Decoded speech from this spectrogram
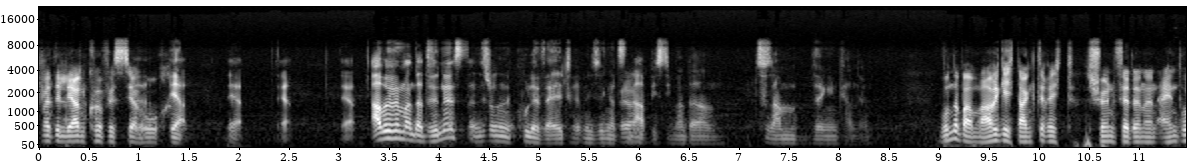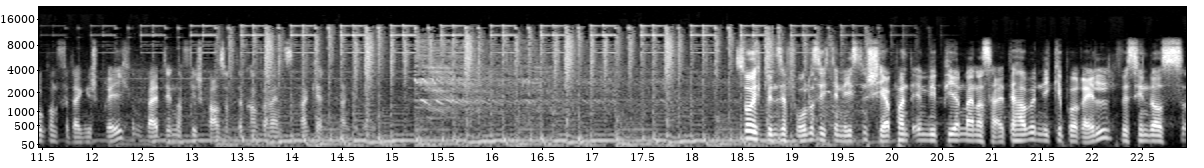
Weil die Lernkurve ist sehr Äh, hoch. Ja, ja, ja, ja. Aber wenn man da drin ist, dann ist schon eine coole Welt mit diesen ganzen Ja. APIs, die man da zusammenbringen kann. Ja. Wunderbar, Marek, ich danke dir recht schön für deinen Eindruck und für dein Gespräch und weiterhin noch viel Spaß auf der Konferenz. Danke. Danke. So, ich bin sehr froh, dass ich den nächsten SharePoint MVP an meiner Seite habe, Niki Borell. Wir sind aus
